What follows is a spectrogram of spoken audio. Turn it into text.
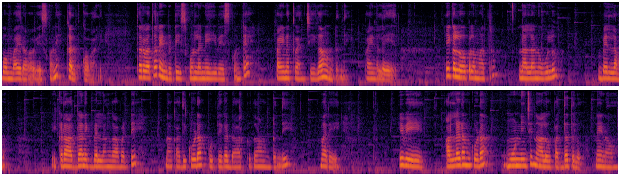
బొంబాయి రవ్వ వేసుకొని కలుపుకోవాలి. తర్వాత రెండు టీ స్పూన్ల నెయ్యి వేసుకుంటే పైన క్రంచీగా ఉంటుంది. పైన లేయర్ ఇక లోపల మాత్రం నల్ల నువ్వులు బెల్లం. ఇక్కడ ఆర్గానిక్ బెల్లం కాబట్టి నాకు అది కూడా పూర్తిగా డార్క్గా ఉంటుంది. మరి ఇవి అల్లడం కూడా మూడు నుంచి నాలుగు పద్ధతులు. నేను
